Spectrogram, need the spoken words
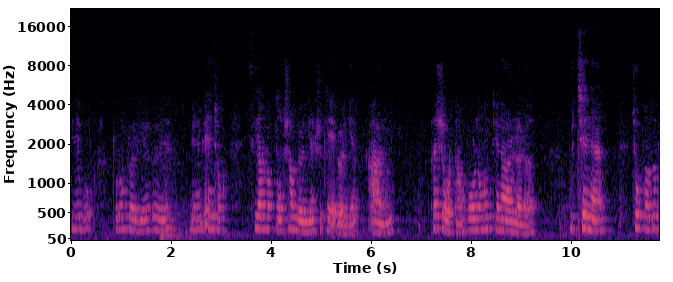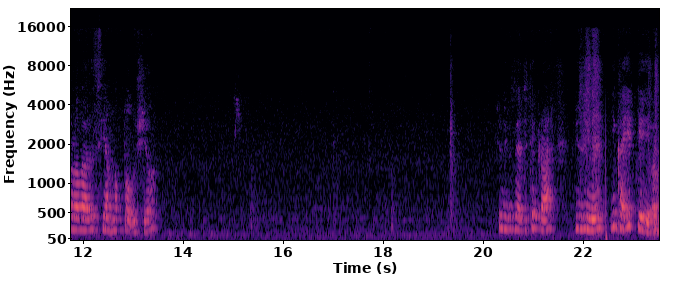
Yine bu burun bölgemi böyle benim en çok siyah nokta oluşan bölgem şu T bölgem, alnım, kaş ortam, burnumun kenarları, bu çene çok fazla buralarda siyah nokta oluşuyor. Şimdi güzelce tekrar yüzümü yıkayıp geliyorum.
